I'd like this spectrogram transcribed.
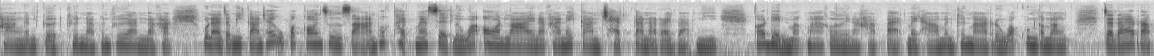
ทางกันเกิดขึ้นนะเพื่อนๆนะคะ คุณอาจจะมีการใช้อุปกรณ์สื่อสาร พวกแท็กแมสเซจหรือว่าออนไลน์นะคะ ในการแชทกันอะไรแบบนี้ ก็เด่นมากๆเลยนะคะ 8 ไม้เท้ามันขึ้นมา หรือว่าคุณกำลังจะได้รับ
